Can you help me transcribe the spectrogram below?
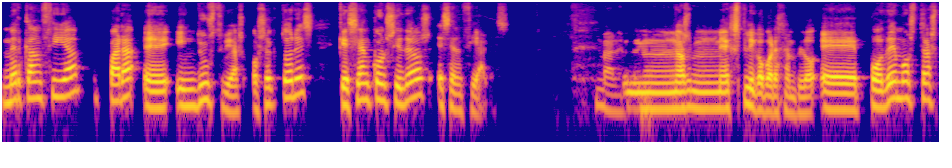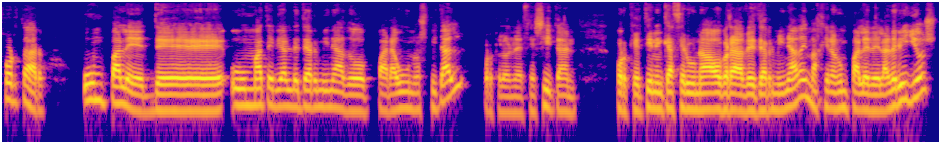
mercancía para eh, industrias o sectores que sean considerados esenciales. Mm, me explico, por ejemplo, podemos transportar un palet de un material determinado para un hospital, porque lo necesitan, porque tienen que hacer una obra determinada, imaginar un palet de ladrillos,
